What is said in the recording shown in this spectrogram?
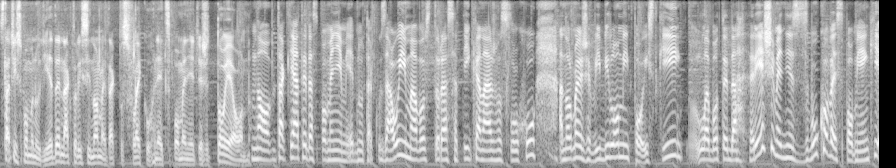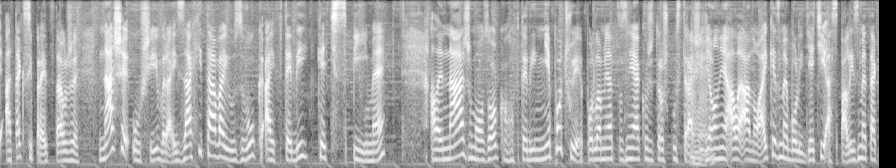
Stačí spomenúť jeden, na ktorý si normálne takto z fleku hneď spomeniete, že to je on. No, tak ja teda spomeniem jednu takú zaujímavosť, ktorá sa týka nášho sluchu a normálne, že vybil Mi poistky, lebo teda riešime dnes zvukové spomienky a tak si predstav, že naše uši vraj zachytávajú zvuk aj vtedy, keď spíme, ale náš mozog ho vtedy nepočuje. Podľa mňa to znie ako, že trošku strašidelne, uh-huh. ale áno, aj keď sme boli deti a spali sme, tak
